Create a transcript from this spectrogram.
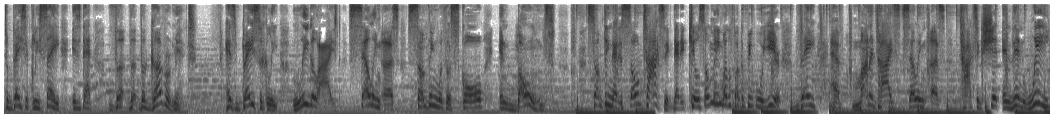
to basically say is that the the, the government has basically legalized selling us something with a skull and bones. Something that is so toxic that it kills so many motherfucking people a year. They have monetized selling us toxic shit, and then we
